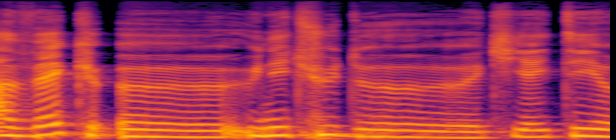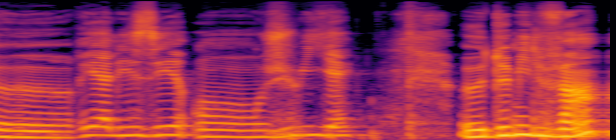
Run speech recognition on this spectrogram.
avec euh, une étude euh, qui a été réalisée en juillet 2020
